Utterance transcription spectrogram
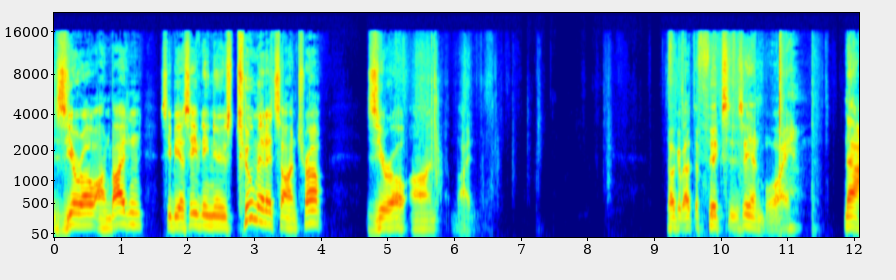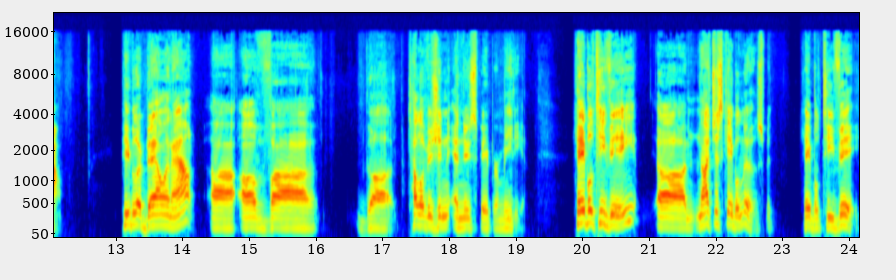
zero on Biden. CBS Evening News, 2 minutes on Trump, zero on Biden. Talk about the fixes in, boy. Now, people are bailing out uh, of uh, the television and newspaper media. Cable TV, uh, not just cable news, but cable TV,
